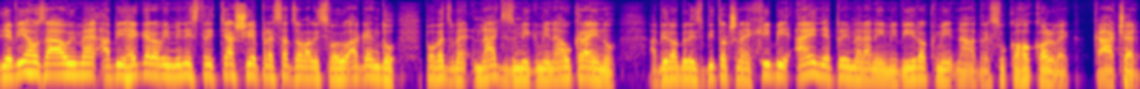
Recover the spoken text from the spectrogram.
Je v jeho záujme, aby Hegerovi ministri ťažšie presadzovali svoju agendu, povedzme nať s migmi na Ukrajinu, aby robili zbytočné chyby aj neprimeranými výrokmi na adresu kohokoľvek. Káčer.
